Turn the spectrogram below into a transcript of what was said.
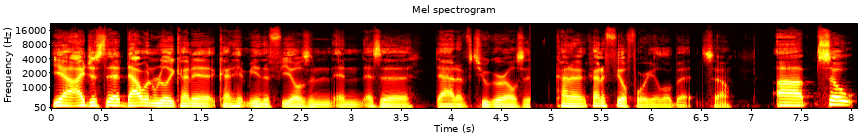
Yeah, I just that that one really kind of kind of hit me in the feels, and and as a dad of two girls, it kind of kind of feel for you a little bit. So, uh, so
